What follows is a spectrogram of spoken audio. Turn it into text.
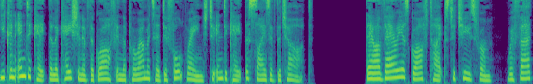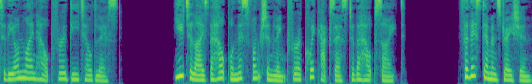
You can indicate the location of the graph in the parameter default range to indicate the size of the chart. There are various graph types to choose from, refer to the online help for a detailed list. Utilize the help on this function link for a quick access to the help site. For this demonstration,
